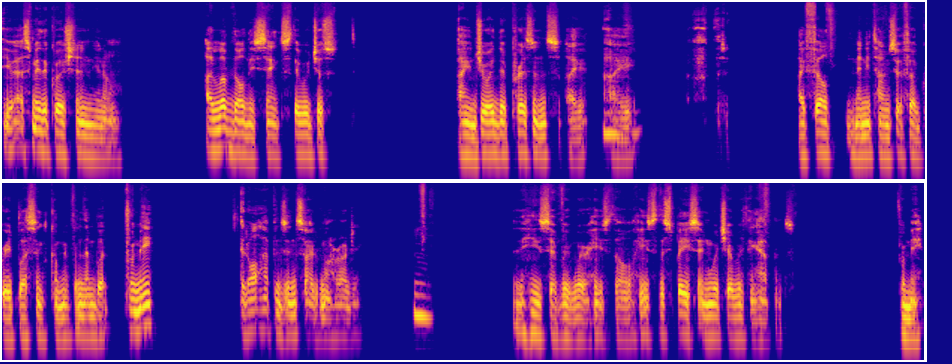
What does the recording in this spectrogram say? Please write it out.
you asked me the question, you know, I loved all these saints. They were just, I enjoyed their presence. I, mm-hmm. I, I felt many times I felt great blessings coming from them. But for me, it all happens inside of Maharaji. Mm. He's everywhere. He's the, he's the space in which everything happens for me.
